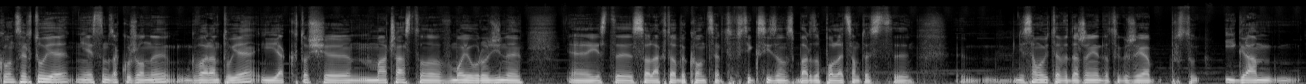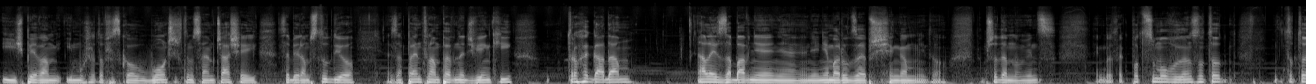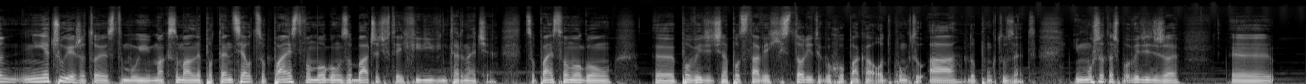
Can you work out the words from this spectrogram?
koncertuję, nie jestem zakurzony, gwarantuję i jak ktoś e, ma czas, to w moje urodziny e, jest e, solaktowy koncert w Six Seasons, bardzo polecam, to jest niesamowite wydarzenie, dlatego że ja po prostu i gram, i śpiewam, i muszę to wszystko łączyć w tym samym czasie i zabieram studio, zapętlam pewne dźwięki, trochę gadam, ale jest zabawnie, nie, nie, nie ma rudzę, przysięgam i to, to, przede mną, więc jakby tak podsumowując, no to, to, to nie czuję, że to jest mój maksymalny potencjał, co Państwo mogą zobaczyć w tej chwili w internecie, co Państwo mogą e, powiedzieć na podstawie historii tego chłopaka od punktu A do punktu Z. I muszę też powiedzieć, że e,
